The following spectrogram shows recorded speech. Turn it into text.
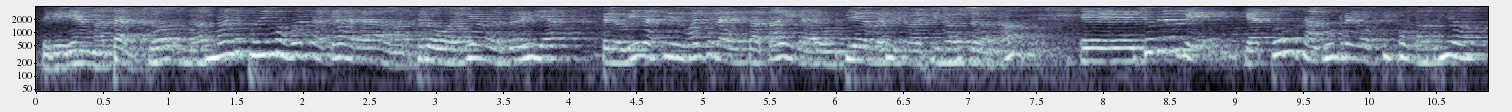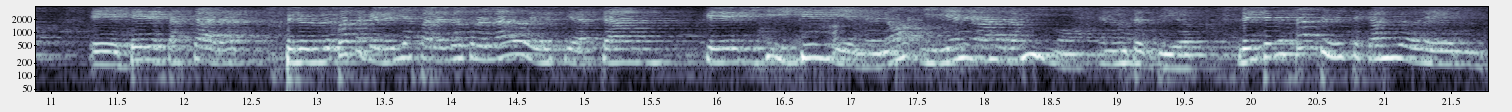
se querían matar. Yo, no, le pudimos ver la cara a Marcelo Gobierno ese día, pero hubiera sido igual que la de Zapata y la de Gutiérrez, me imagino yo, ¿no? Eh, yo creo que, a todos algún regocijo nos dio eh, ver esas caras, pero lo que pasa es que veías para el otro lado y decías, Chan, y, qué viene? ¿no? Y viene más de lo mismo, en un sentido. Lo interesante de ese cambio de,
